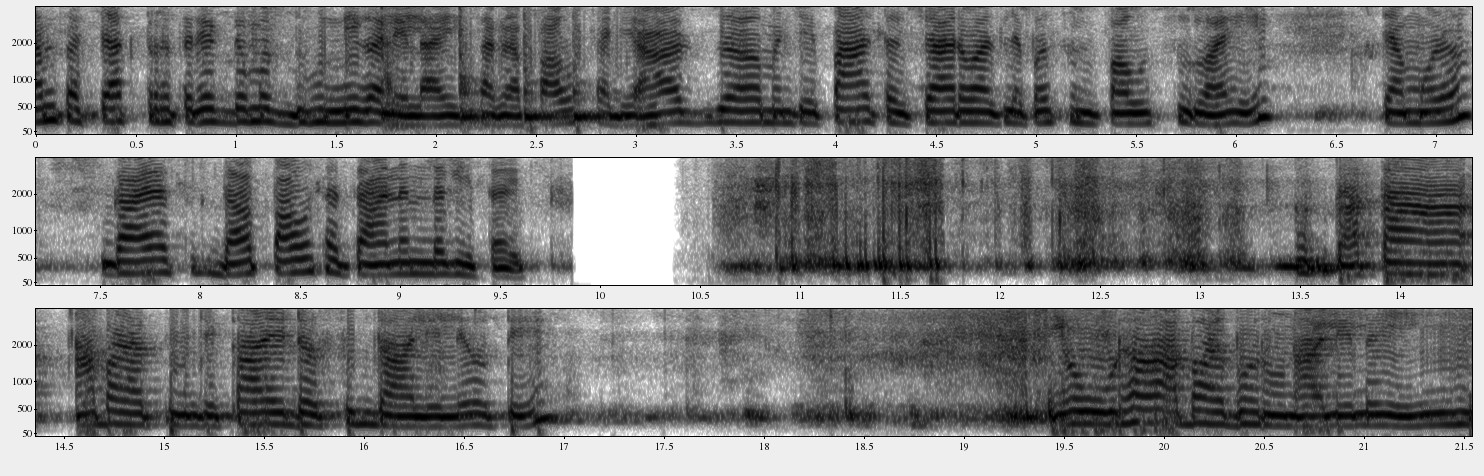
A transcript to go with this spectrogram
आमचा ट्रॅक्टर तर एकदमच धुवून निघालेला आहे सगळ्या पावसाने. आज म्हणजे पाच चार वाजल्यापासून पाऊस सुरू आहे. त्यामुळं गाया सुद्धा पावसाचा आनंद घेत आहेत. आता आभाळात म्हणजे काळे ढग सुद्धा आलेले होते. एवढं आभाळ भरून आलेलं आहे.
